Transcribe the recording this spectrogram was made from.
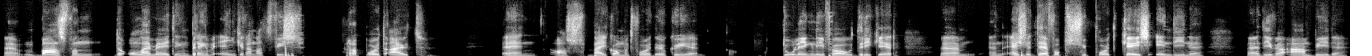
op basis van de online meting brengen we één keer een adviesrapport uit. En als bijkomend voordeel kun je tooling niveau drie keer um, een Azure DevOps support case indienen die we aanbieden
